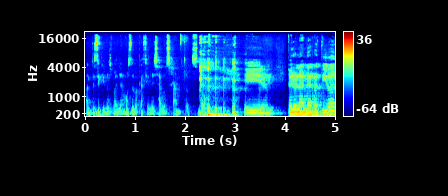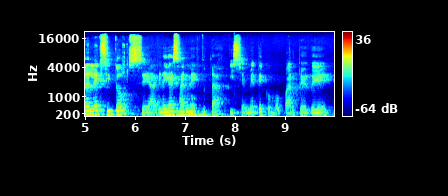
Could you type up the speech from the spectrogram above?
antes de que nos vayamos de vacaciones a los Hamptons, ¿no? Eh, pero la narrativa del éxito se agrega esa anécdota y se mete como parte de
